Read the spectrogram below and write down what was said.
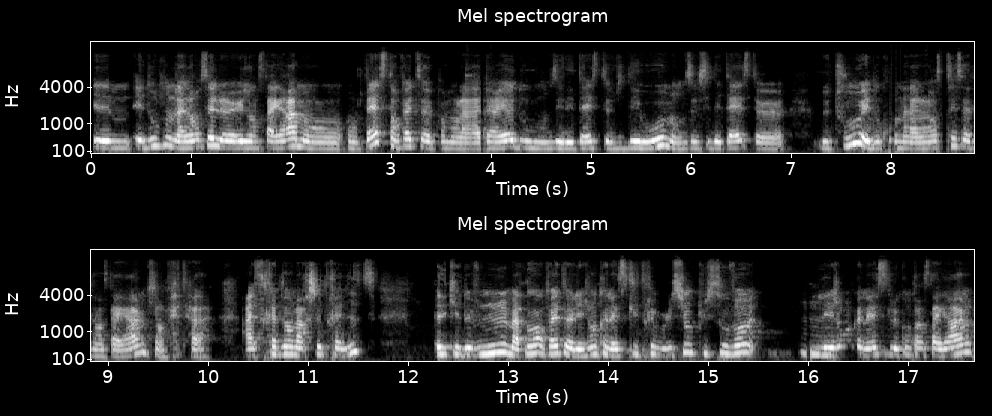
Et, donc, on a lancé l'Instagram en, test, en fait, pendant la période où on faisait des tests vidéo, mais on faisait aussi des tests de tout. Et donc, on a lancé cet Instagram qui, en fait, a, a, très bien marché très vite et qui est devenu, maintenant, en fait, les gens connaissent Clit Révolution plus souvent les mm. gens connaissent le compte Instagram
